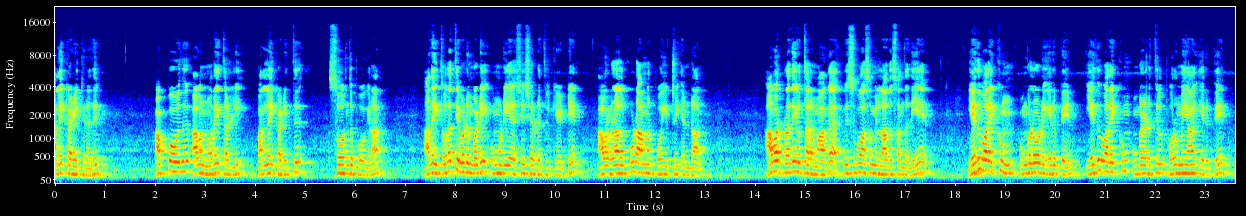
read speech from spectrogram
அலைக்கழிக்கிறது. அப்போது அவன் நுரை தள்ளி பல்லை கடித்து சோர்ந்து போகிறான் அதை துரத்தி விடும்படி உம்முடைய சிஷ்யரிடத்தில் கேட்டேன். அவர்களால் கூடாமற் போயிற்று என்றான் அவர் பிரதியுத்தரமாக விசுவாசம் இல்லாத சந்ததியே எதுவரைக்கும் உங்களோடு இருப்பேன் எதுவரைக்கும் உங்களிடத்தில் பொறுமையாய் இருப்பேன்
